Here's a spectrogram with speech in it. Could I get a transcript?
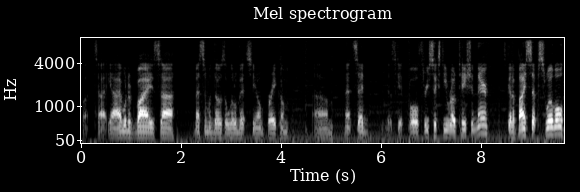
but uh, yeah, I would advise uh, messing with those a little bit so you don't break them. Um, that said, let's get full 360 rotation there. It's got a bicep swivel,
